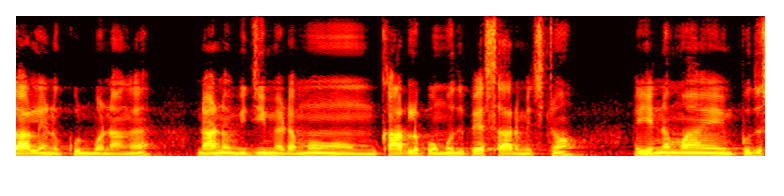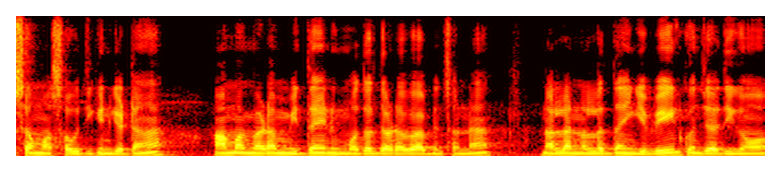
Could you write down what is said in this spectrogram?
காரில் எனக்கு கூன் போனாங்க நானும் விஜி மேடமும் காரில் போகும்போது பேச ஆரம்பிச்சிட்டோம். என்னம்மா புதுசாம்மா சவுதிக்குன்னு கேட்டாங்க. ஆமாம் மேடம் இதுதான் எனக்கு முதல் தடவை அப்படின்னு சொன்னேன். நல்லா நல்லது தான் இங்கே வெயில் கொஞ்சம் அதிகம்.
